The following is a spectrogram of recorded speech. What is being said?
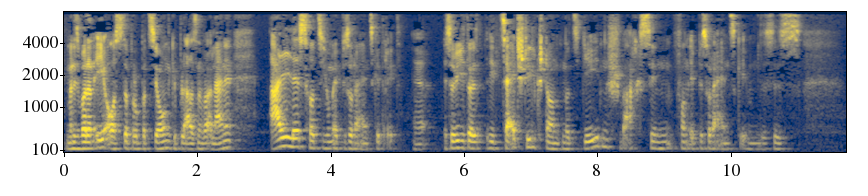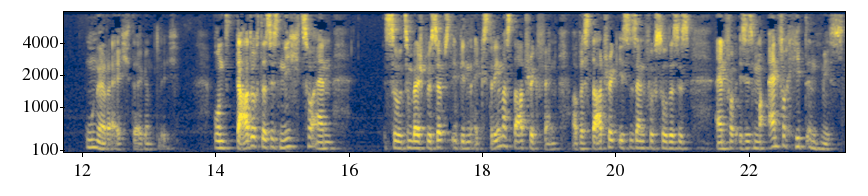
Ich meine, es war dann eh aus der Proportion geblasen, aber alleine alles hat sich um Episode 1 gedreht. ja. Also wirklich, da ist die Zeit stillgestanden, hat jeden Schwachsinn von Episode 1 gegeben. Das ist unerreicht eigentlich. Und dadurch, dass es nicht so ein, so zum Beispiel selbst, ich bin ein extremer Star Trek-Fan, aber Star Trek ist es einfach so, dass es einfach, es ist einfach Hit and Miss.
